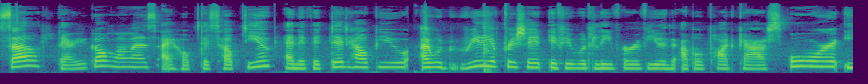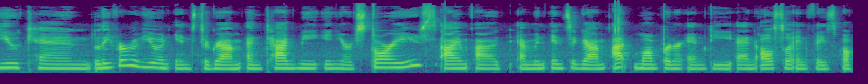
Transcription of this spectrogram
So there you go, mamas. I hope this helped you. And if it did help you, I would really appreciate if you would leave a review in the Apple Podcast or you can leave a review on Instagram and tag me in your stories. I'm at I'm in Instagram at MompreneurMD and also in Facebook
